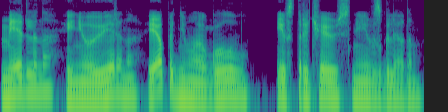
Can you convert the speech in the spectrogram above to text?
Медленно и неуверенно я поднимаю голову и встречаюсь с ней взглядом.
